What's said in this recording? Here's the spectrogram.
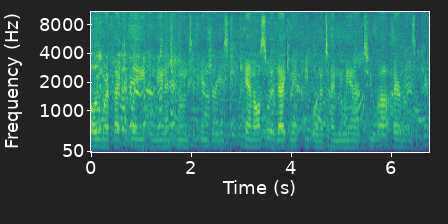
a little more effectively and manage wounds and injuries, and also evacuate people in a timely manner to uh, higher levels of care.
